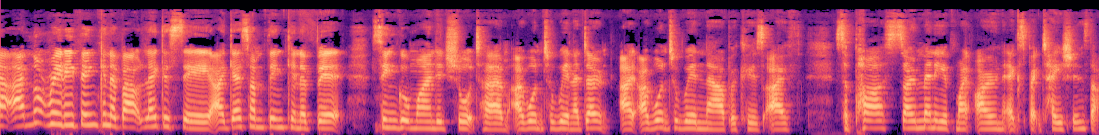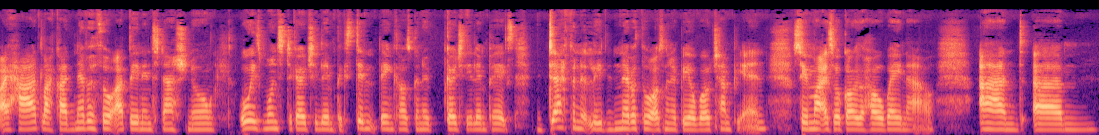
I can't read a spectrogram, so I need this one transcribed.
That I'm not really thinking about legacy. I guess I'm thinking a bit single minded short term. I want to win. I don't, I, I want to win now because I've surpassed so many of my own expectations that I had. Like I'd never thought I'd be an international, always wanted to go to the Olympics, didn't think I was going to go to the Olympics, definitely never thought I was going to be a world champion. So you might as well go the whole way now. And, um,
